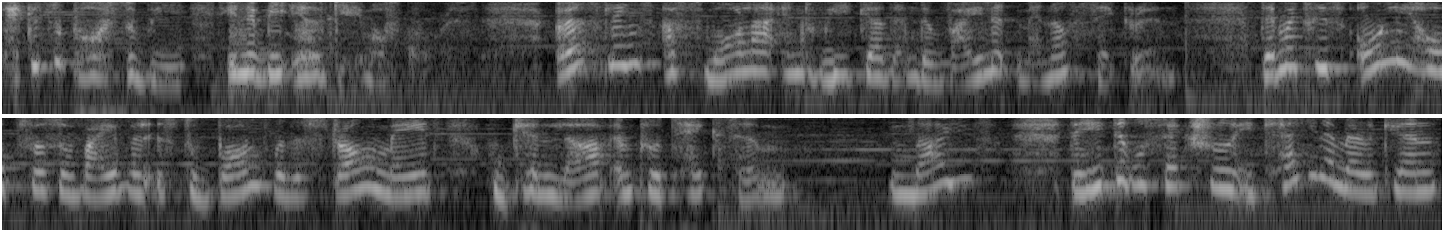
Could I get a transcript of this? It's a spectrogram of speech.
Like it's supposed to be, in a BL game of course. Earthlings are smaller and weaker than the violent men of Sekren. Dimitri's only hope for survival is to bond with a strong mate who can love and protect him. Nice. The heterosexual Italian American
